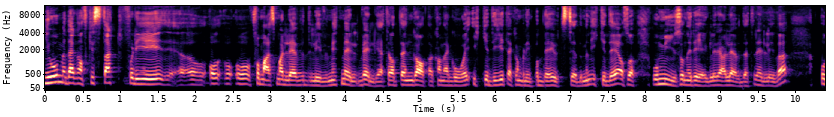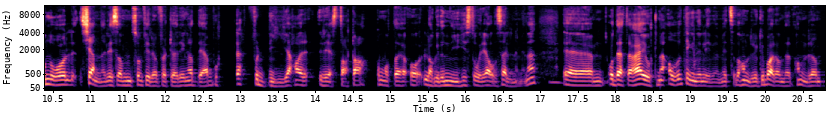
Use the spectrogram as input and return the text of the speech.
Jo, men det er ganske sterkt. fordi, og, og, og, for meg som har levd livet mitt veldig etter at den gata kan jeg gå i, ikke dit, jeg kan bli på det utestedet, men ikke det. altså Hvor mye sånne regler jeg har levd etter hele livet. Og nå kjenner liksom som 44-åring at det er borte, fordi jeg har restarta på en måte, og lagd en ny historie i alle cellene mine. Mm. Eh, og dette har jeg gjort med alle tingene i livet mitt. så Det handler ikke bare om det, det handler om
